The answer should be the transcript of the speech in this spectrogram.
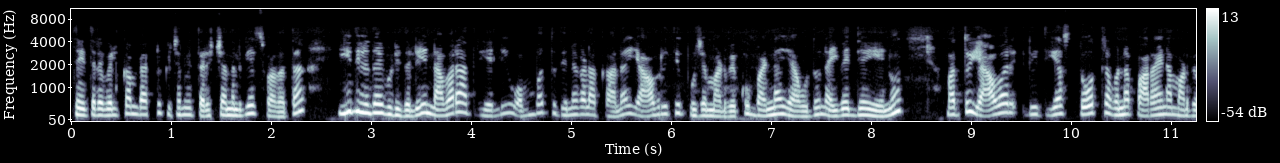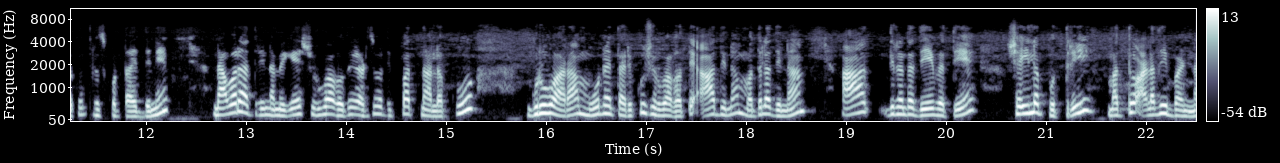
ಸ್ನೇಹಿತರೆ, welcome back to kitchen with Harish ಚಾನಲ್ಗೆ ಸ್ವಾಗತ. ಈ ದಿನದ ವಿಡಿಯೋದಲ್ಲಿ ನವರಾತ್ರಿಯಲ್ಲಿ ಒಂಬತ್ತು ದಿನಗಳ ಕಾಲ ಯಾವ ರೀತಿ ಪೂಜೆ ಮಾಡಬೇಕು, ಬಣ್ಣ ಯಾವುದು, ನೈವೇದ್ಯ ಏನು, ಮತ್ತು ಯಾವ ರೀತಿಯ ಸ್ತೋತ್ರವನ್ನು ಪಾರಾಯಣ ಮಾಡಬೇಕು ಅಂತ ತಿಳಿಸ್ಕೊಡ್ತಾ ಇದ್ದೀನಿ. ನವರಾತ್ರಿ ನಮಗೆ ಶುರುವಾಗೋದು ಎರಡು ಸಾವಿರದ ಇಪ್ಪತ್ನಾಲ್ಕು ಗುರುವಾರ ಮೂರನೇ ತಾರೀಕು ಶುರುವಾಗುತ್ತೆ. ಆ ದಿನ ಮೊದಲ ದಿನ, ಆ ದಿನದ ದೇವತೆ ಶೈಲಪುತ್ರಿ ಮತ್ತು ಹಳದಿ ಬಣ್ಣ,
